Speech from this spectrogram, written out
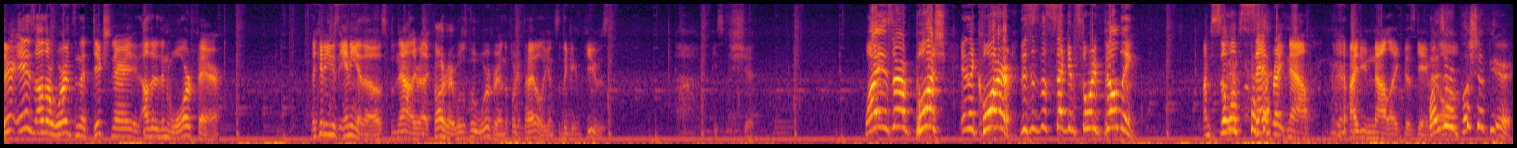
there is other words in the dictionary other than warfare. They could have used any of those, but now they were like, fuck it, we'll just put warfare in the fucking title again so they get confused. Piece of shit. Why is there a bush in the corner? This is the second story building! I'm so upset right now. I do not like this game Why is there a bush up here?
